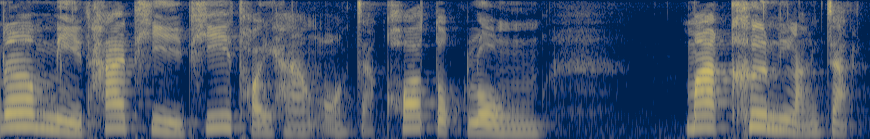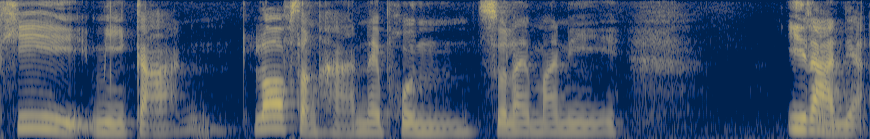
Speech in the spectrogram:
เริ่มมีท่าทีที่ถอยห่างออกจากข้อตกลงมากขึ้นหลังจากที่มีการลอบสังหารในพลสุไลมานี อิหร่านเนี่ย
